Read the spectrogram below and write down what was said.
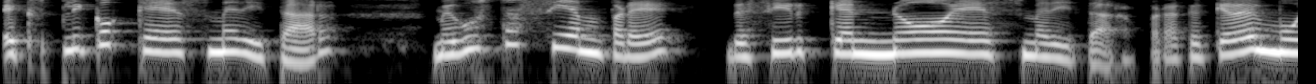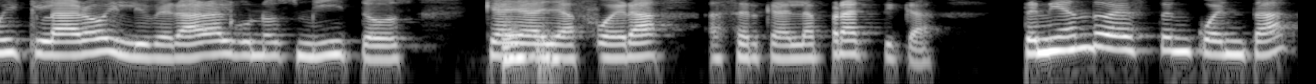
explico qué es meditar, me gusta siempre decir que no es meditar, para que quede muy claro y liberar algunos mitos que hay allá afuera acerca de la práctica. Teniendo esto en cuenta,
